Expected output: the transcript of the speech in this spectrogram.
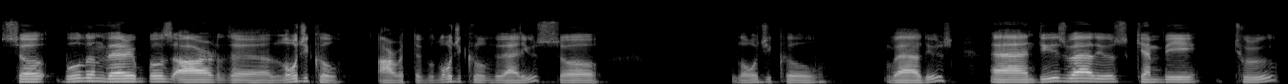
So Boolean variables are the logical, are with the logical values. So logical values, and these values can be true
